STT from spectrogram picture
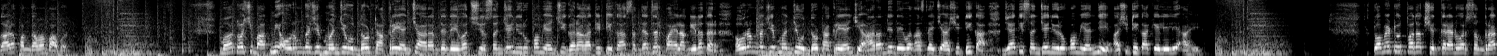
गाळप हंगामाबाबत. महत्वाची बातमी औरंगजेब म्हणजे उद्धव ठाकरे यांचे आराध्य दैवत संजय निरुपम यांची घणाघाती टीका. सध्या जर पाहायला गेलं तर औरंगजेब म्हणजे उद्धव ठाकरे यांची आराध्य दैवत असल्याची अशी टीका जी ती संजय निरुपम यांनी अशी टीका केलेली आहे. टोमॅटो उत्पादक शेतकऱ्यांवर संक्रांत.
